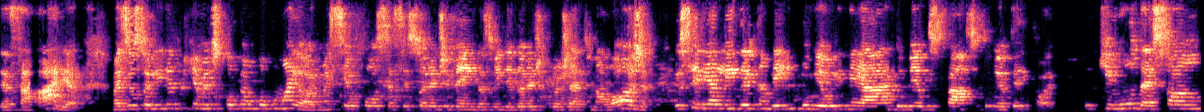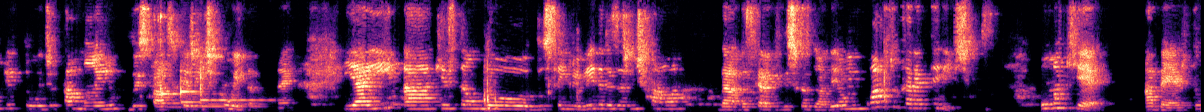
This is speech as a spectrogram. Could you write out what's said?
dessa área, mas eu sou líder porque meu escopo é um pouco maior. Mas se eu fosse assessora de vendas, vendedora de projeto na loja, eu seria líder também do meu linear, do meu espaço, do meu território. O que muda é só a amplitude, o tamanho do espaço que a gente cuida. Né? E aí, a questão do, dos 100 mil líderes, a gente fala da, das características do ADEO em quatro características. Uma que é aberto,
